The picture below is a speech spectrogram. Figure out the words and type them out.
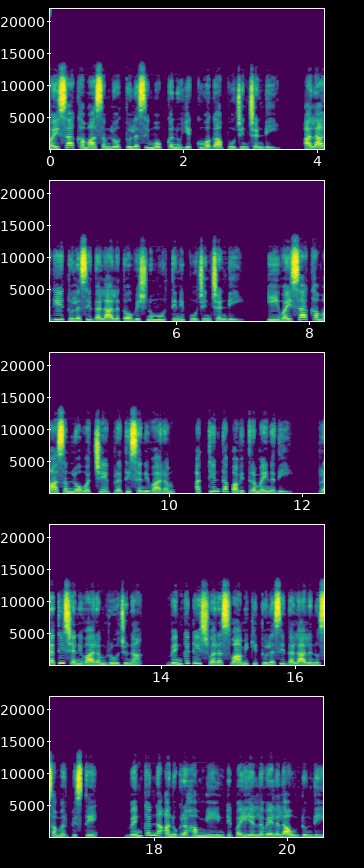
వైశాఖమాసంలో తులసి మొక్కను ఎక్కువగా పూజించండి. అలాగే తులసి దళాలతో విష్ణుమూర్తిని పూజించండి. ఈ వైశాఖ మాసంలో వచ్చే ప్రతి శనివారం అత్యంత పవిత్రమైనది. ప్రతి శనివారం రోజున వెంకటేశ్వర స్వామికి తులసి దళాలను సమర్పిస్తే వెంకన్న అనుగ్రహం మీ ఇంటిపై ఎల్లవేళలా ఉంటుంది.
